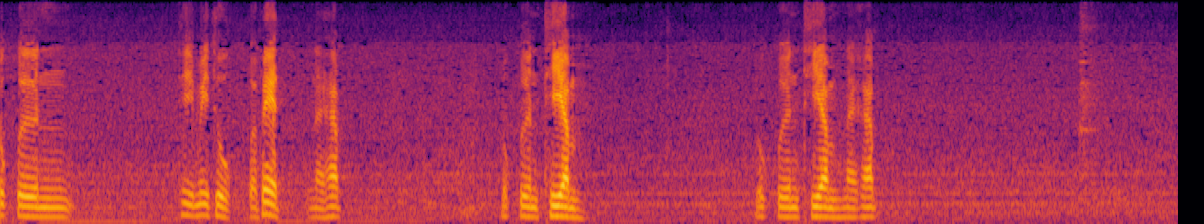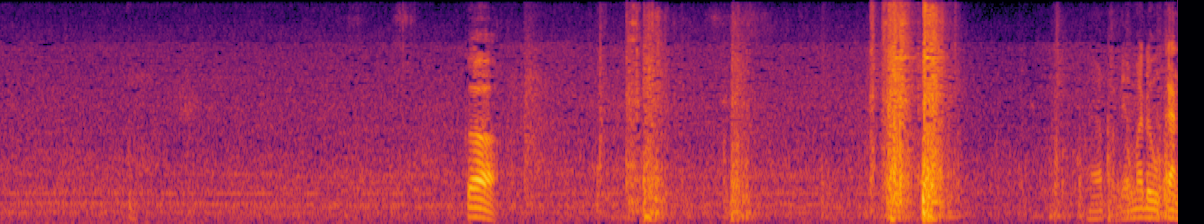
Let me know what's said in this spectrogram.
ลูกปืนที่ไม่ถูกประเภทนะครับ ลูกปืนเทียม ลูกปืนเทียมนะครับ ก็ ครับ เดี๋ยวมาดูกัน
